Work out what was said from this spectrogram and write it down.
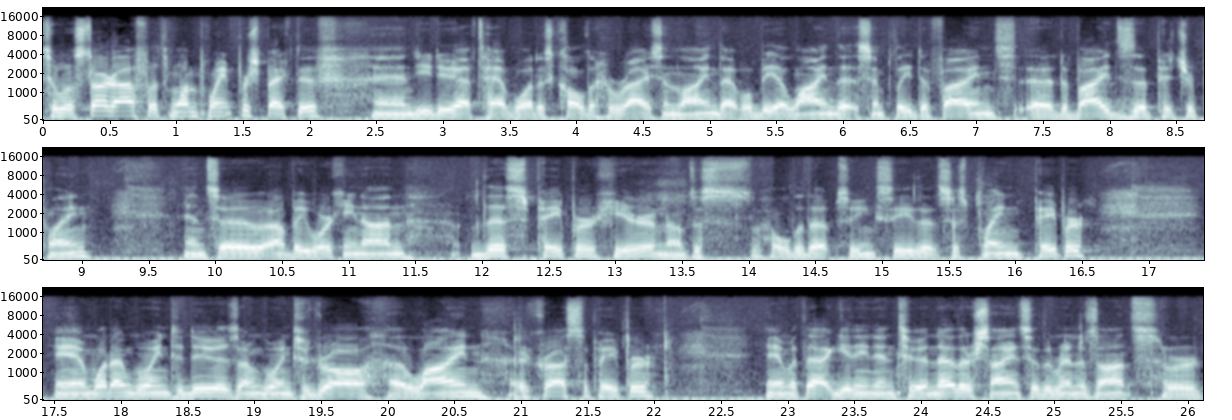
So we'll start off with one point perspective and you do have to have what is called a horizon line. That will be a line that simply defines, uh, divides the picture plane. And so I'll be working on this paper here and I'll just hold it up so you can see that it's just plain paper. And what I'm going to do is I'm going to draw a line across the paper and without getting into another science of the Renaissance or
